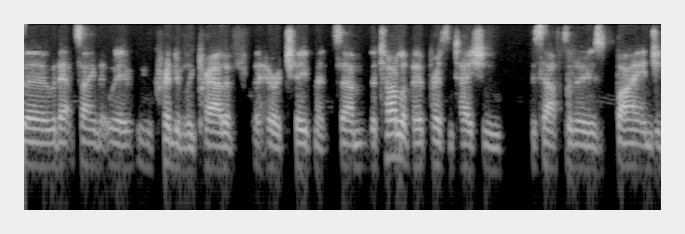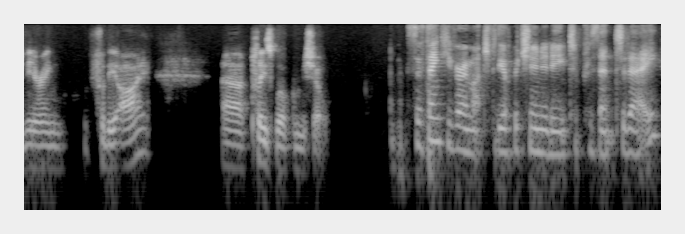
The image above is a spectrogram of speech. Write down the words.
uh, without saying that we're incredibly proud of her achievements. Um, the title of her presentation this afternoon is Bioengineering for the Eye. Uh, please welcome Michelle. So thank you very much for the opportunity to present today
